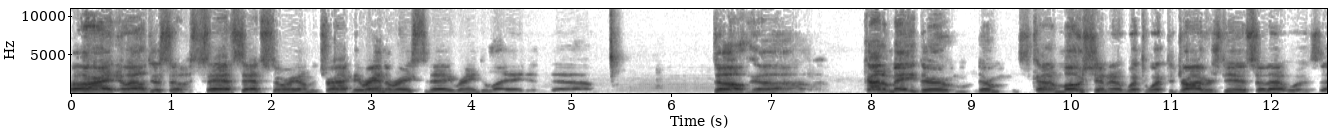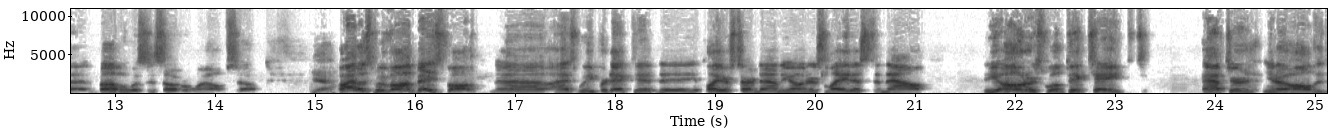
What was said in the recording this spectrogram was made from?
All right. Well, just a sad, sad story on the track. They ran the race today, rain delayed, and uh, so uh, kind of made their their kind of motion with what the drivers did. So that was uh, Bubba was just overwhelmed. So yeah. All right, let's move on. Baseball, uh, as we predicted, the players turned down the owners' latest, and now the owners will dictate after you know all the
